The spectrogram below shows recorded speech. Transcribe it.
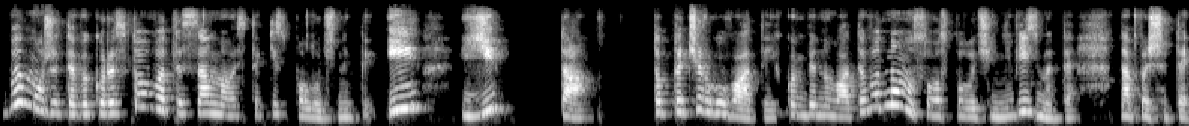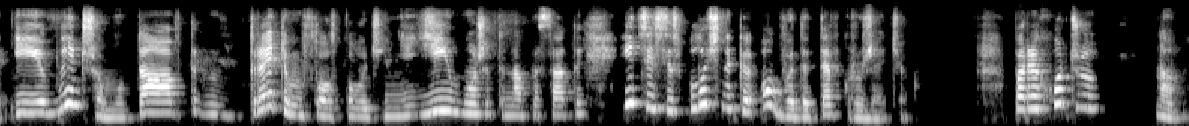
Ви можете використовувати саме ось такі сполучники і, й, та. Тобто чергувати їх, комбінувати в одному словосполученні візьмете, напишете і в іншому, та в третьому словосполученні «ї» можете написати, і ці всі сполучники обведете в кружечок. Переходжу на.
